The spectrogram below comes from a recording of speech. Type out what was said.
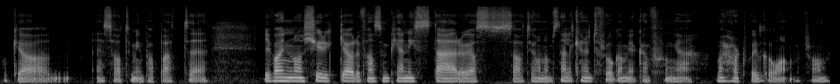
Och jag eh, sa till min pappa att eh, vi var i någon kyrka och det fanns en pianist där. Och jag sa till honom, snälla kan du inte fråga om jag kan sjunga My Heart Will Go On från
